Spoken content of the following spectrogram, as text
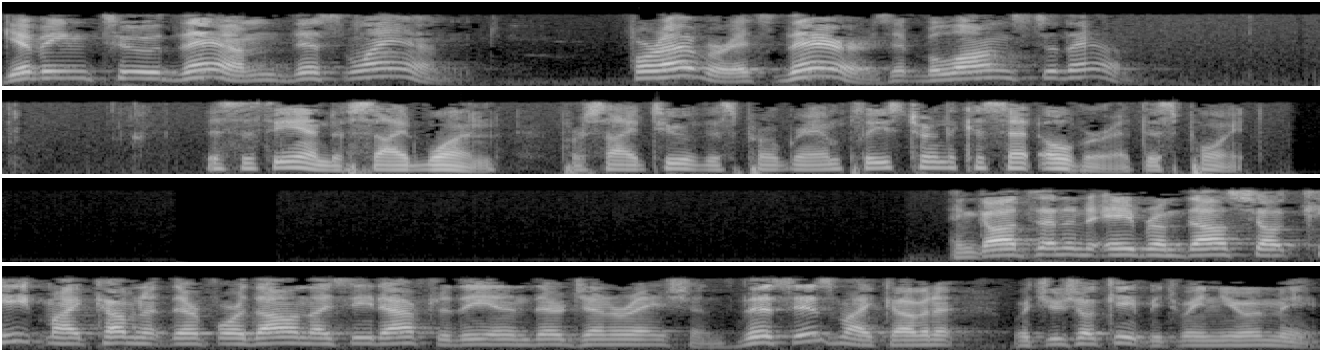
giving to them this land forever. It's theirs, it belongs to them. This is the end of side one. For side two of this program, please turn the cassette over at this point. And God said unto Abram, Thou shalt keep my covenant, therefore thou and thy seed after thee and their generations. This is my covenant which you shall keep between you and me,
